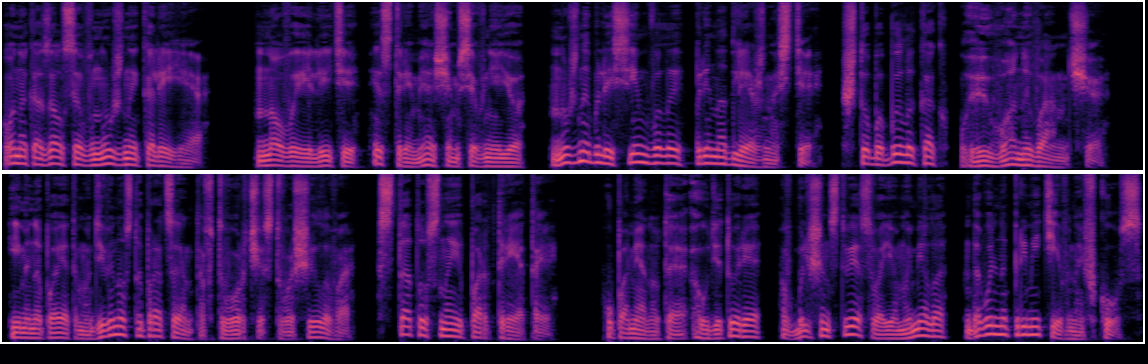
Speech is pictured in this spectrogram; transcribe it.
он оказался в нужной колее. Новой элите и стремящимся в нее нужны были символы принадлежности, чтобы было как у Ивана Ивановича. Именно поэтому 90% творчества Шилова – статусные портреты. Упомянутая аудитория в большинстве своем имела довольно примитивный вкус,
